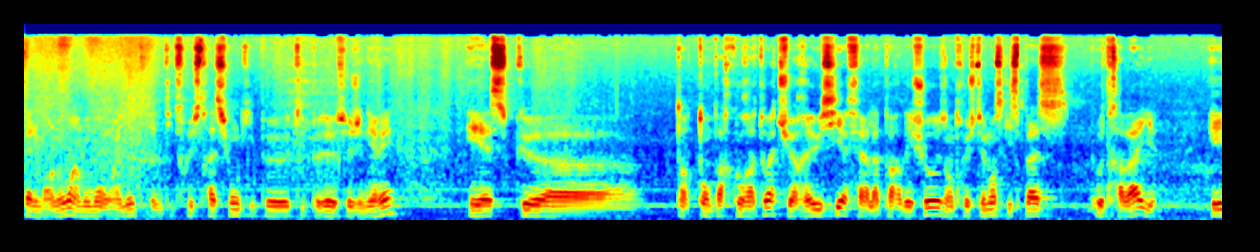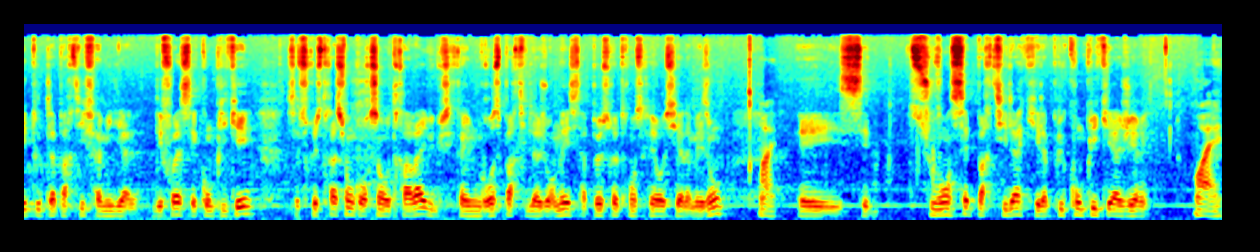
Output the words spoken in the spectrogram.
tellement long, à un moment ou à un autre, il y a une petite frustration qui peut, qui peut se générer. Et est-ce que dans ton parcours à toi, tu as réussi à faire la part des choses entre justement ce qui se passe au travail et toute la partie familiale. Des fois, c'est compliqué. Cette frustration qu'on ressent au travail, vu que c'est quand même une grosse partie de la journée, ça peut se retranscrire aussi à la maison. Ouais. Et c'est souvent cette partie-là qui est la plus compliquée à gérer. Ouais.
